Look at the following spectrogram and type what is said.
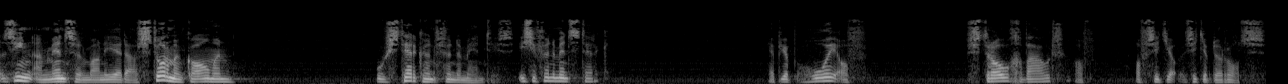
zien aan mensen wanneer daar stormen komen, hoe sterk hun fundament is. Is je fundament sterk? Heb je op hooi of stro gebouwd? Of, of zit, je, zit je op de rots?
